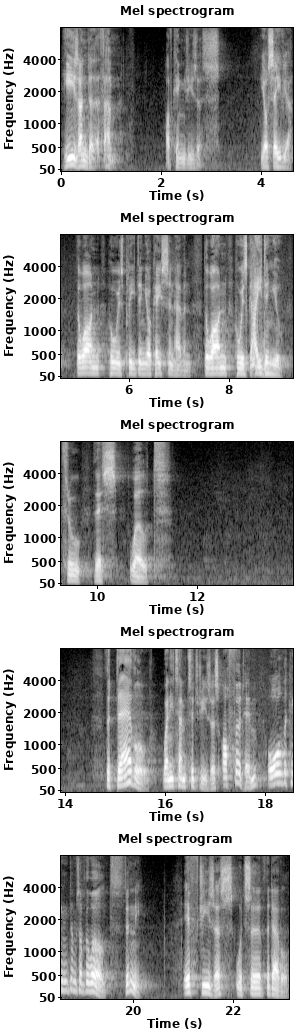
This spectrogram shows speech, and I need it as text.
He's under the thumb of King Jesus, your Saviour, the one who is pleading your case in heaven, the one who is guiding you through this world. The devil, when he tempted Jesus, offered him all the kingdoms of the world, didn't he? If Jesus would serve the devil.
